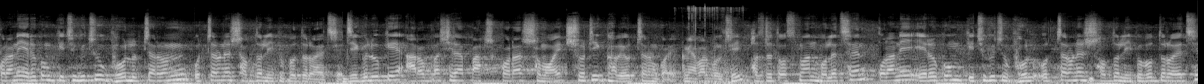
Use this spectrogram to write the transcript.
কোরআনে এরকম কিছু কিছু ভুল উচ্চারণ, উচ্চারণের শব্দ লিপিবদ্ধ রয়েছে, যেগুলোকে আরববাসীরা পাঠ করার সময় সঠিকভাবে উচ্চারণ করে। আমি আবার বলছি হজরত ওসমান বলেছেন, কোরআনে এরকম কিছু কিছু ভুল উচ্চারণের শব্দ লিপিবদ্ধ রয়েছে।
